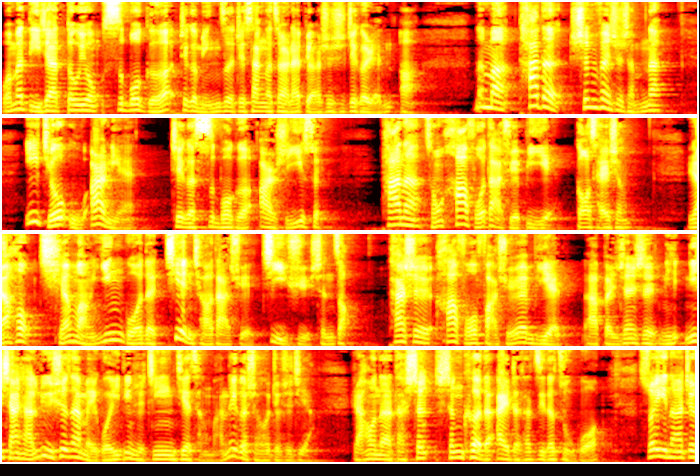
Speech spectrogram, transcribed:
我们底下都用斯伯格这个名字这三个字来表示是这个人啊。那么他的身份是什么呢？一九五二年，这个斯伯格二十一岁，他呢从哈佛大学毕业，高材生，然后前往英国的剑桥大学继续深造。他是哈佛法学院毕业啊，本身是你你想想，律师在美国一定是精英阶层嘛，那个时候就是这样。然后呢，他深深刻的爱着他自己的祖国，所以呢，就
